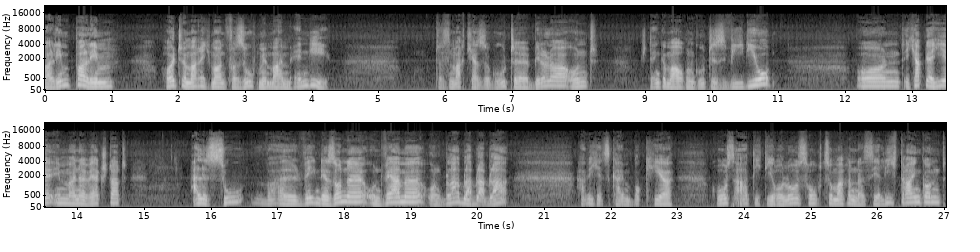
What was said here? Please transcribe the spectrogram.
Palim Palim. Heute mache ich mal einen Versuch mit meinem Handy. Das macht ja so gute Bilder und ich denke mal auch ein gutes Video. Und ich habe ja hier in meiner Werkstatt alles zu, weil wegen der Sonne und Wärme und bla bla bla bla habe ich jetzt keinen Bock hier großartig die Rollos hochzumachen, dass hier Licht reinkommt.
